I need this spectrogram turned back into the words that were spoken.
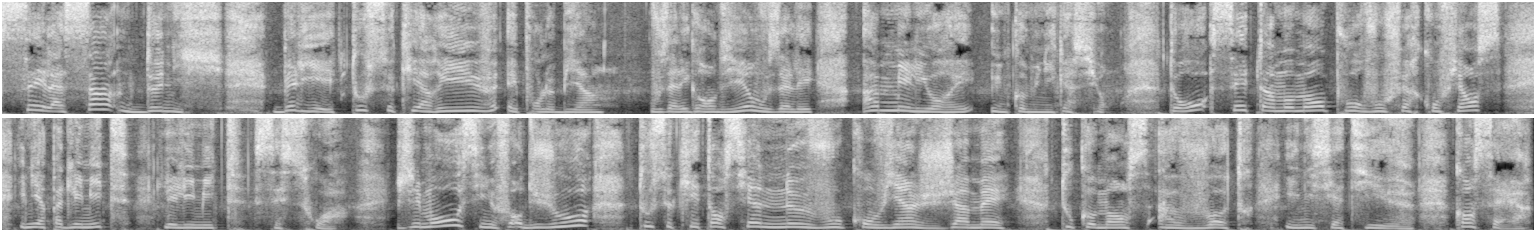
c'est la Saint-Denis. Bélier, tout ce qui arrive est pour le bien. Vous allez grandir, vous allez améliorer une communication. Taureau, c'est un moment pour vous faire confiance. Il n'y a pas de limite. Les limites, c'est soi. Gémeaux, signe fort du jour, tout ce qui est ancien ne vous convient jamais. Tout commence à votre initiative. Cancer,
